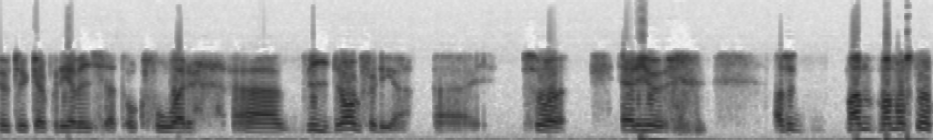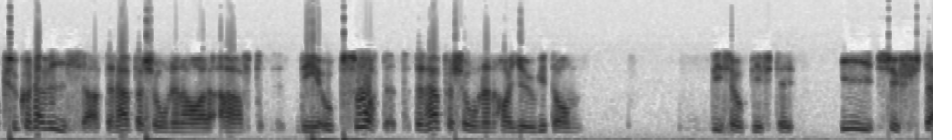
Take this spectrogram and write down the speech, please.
uttrycka det på det viset och får eh, bidrag för det eh, så är det ju alltså man, man måste också kunna visa att den här personen har haft det uppsåtet. Den här personen har ljugit om vissa uppgifter i syfte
